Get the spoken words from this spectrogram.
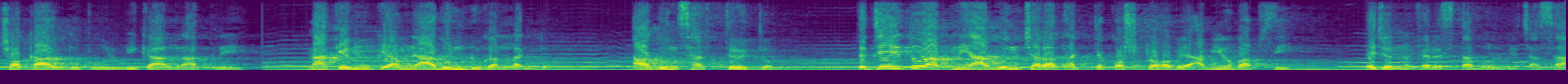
সকাল, দুপুর, বিকাল, রাত্রে নাকে মুখে আপনি আগুন ঢুকান লাগতো। আগুন ছাড়তে হইতো। তো যেহেতু আপনি আগুন ছাড়া থাকতে কষ্ট হবে, আমিও ভাবছি এই জন্য ফেরেস্তা বলবে চাষা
